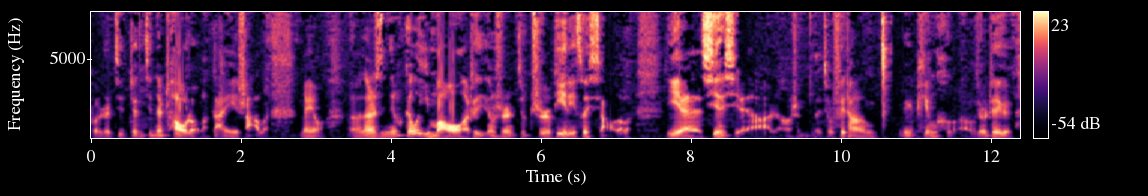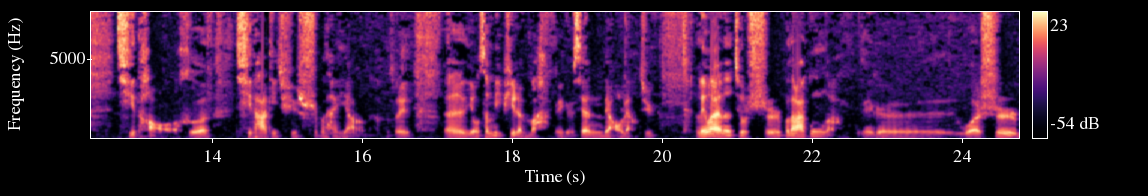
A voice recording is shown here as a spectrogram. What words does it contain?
说这今真今天抄着了，赶一傻子，没有，呃，但是你给我一毛啊，这已经是就纸币里最小的了，也谢谢啊，然后什么的，就非常那个平和。我觉得这个乞讨和其他地区是不太一样的，所以呃，有这么一批人吧，这个先聊两句。另外呢，就是布达拉宫啊，那个我是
